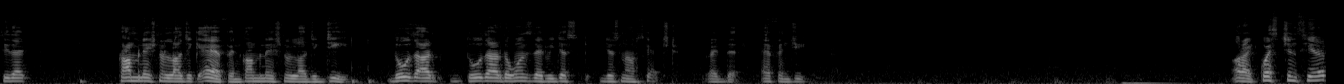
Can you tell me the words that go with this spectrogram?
see that combinational logic F and combinational logic G. Those are those are the ones that we just just now sketched right there, F and G. All right, questions here?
